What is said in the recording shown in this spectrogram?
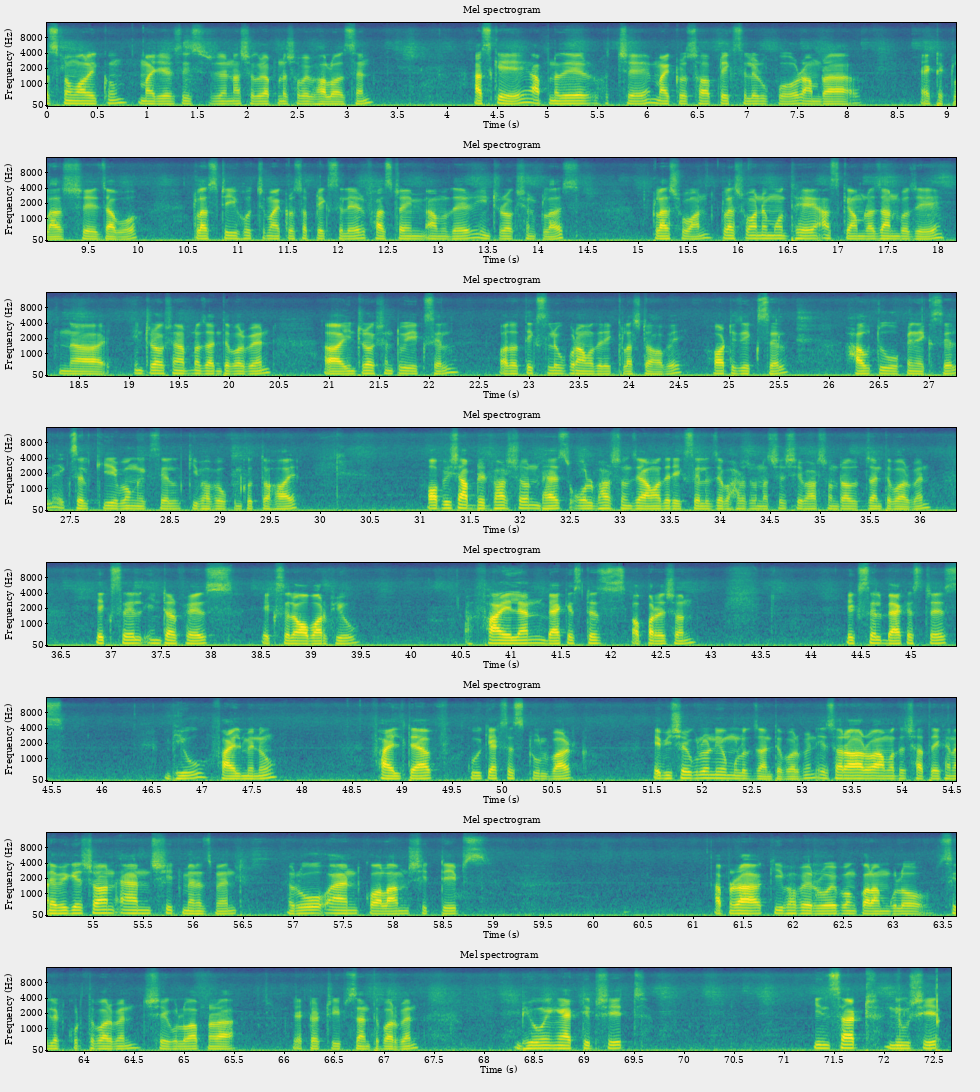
আসসালামু আলাইকুম, my dear student আশা করি আপনারা সবাই ভালো আছেন। আজকে আপনাদের হচ্ছে মাইক্রোসফট এক্সেলের উপর আমরা একটা ক্লাসে যাব। ক্লাসটি হচ্ছে মাইক্রোসফট এক্সেলের ফার্স্ট টাইম আমাদের introduction class class one. Class ওয়ানের মধ্যে আজকে আমরা জানব যে ইন্ট্রোডাকশন আপনারা জানতে পারবেন ইন্ট্রোডাকশন টু এক্সেল, অর্থাৎ এক্সেলের উপর আমাদের এই ক্লাসটা হবে। What is Excel? How to open Excel Excel কি এবং এক্সেল কীভাবে ওপেন করতে হয়। Office update version, Vyas old version যে আমাদের এক্সেলের যে ভার্সন আছে সেই ভার্সনটাও জানতে পারবেন। Excel interface, Excel overview, file and back stage operation, Excel back stage view, file menu, file tab, quick access toolbar এই বিষয়গুলো নিয়ে মূলত জানতে পারবেন। এছাড়া আরও আমাদের সাথে এখানে navigation and sheet management row and column sheet tips আপনারা কীভাবে রো এবং কলামগুলো সিলেক্ট করতে পারবেন, সেগুলো আপনারা একটা টিপস জানতে পারবেন। Viewing active sheet insert new sheet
